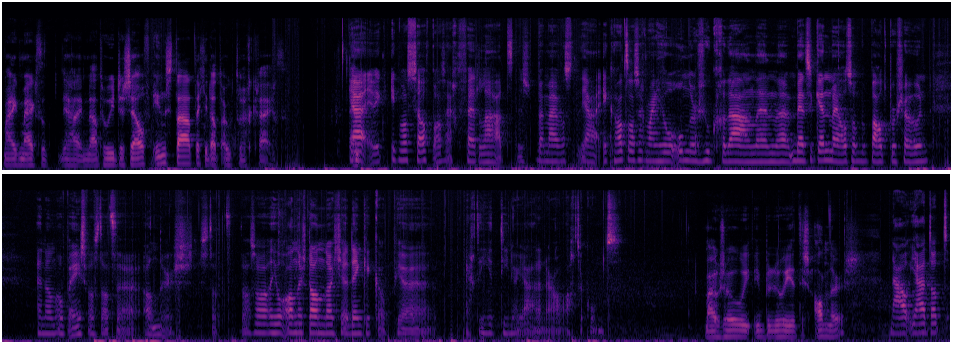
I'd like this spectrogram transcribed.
Maar ik merk dat, ja, inderdaad, hoe je er zelf in staat, dat je dat ook terugkrijgt. Ja, ik, ik was zelf pas echt vet laat. Dus bij mij was ja, ik had al zeg maar een heel onderzoek gedaan en uh, mensen kenden mij als een bepaald persoon. En dan opeens was dat uh, anders. Dus dat was wel heel anders dan dat je, denk ik, op je echt in je tienerjaren daar al achter komt. Maar hoezo bedoel je, het is anders? Nou ja, dat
